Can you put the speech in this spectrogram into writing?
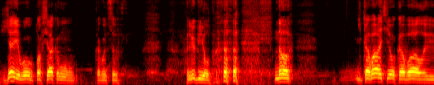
Я его по-всякому, как говорится, любил. Но и ковать его ковал, и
